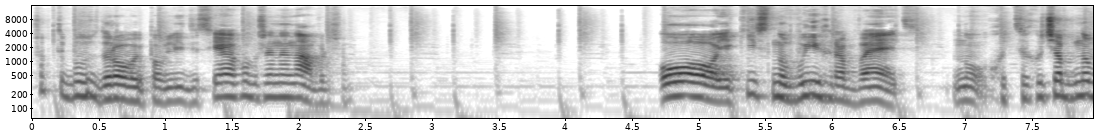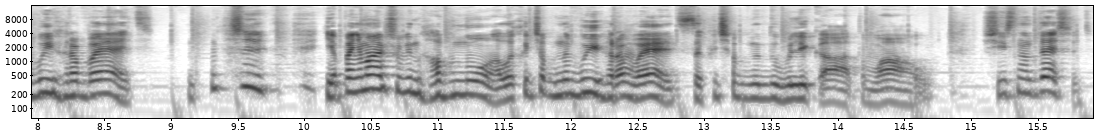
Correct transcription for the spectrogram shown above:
Щоб ти був здоровий, Павлідіс, я його вже ненавиджу. О, якийсь новий гравець. Ну, це хоча б новий гравець. Я розумію, що він говно, але хоча б новий гравець, це хоча б не дублікат. Вау. 6 на 10.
